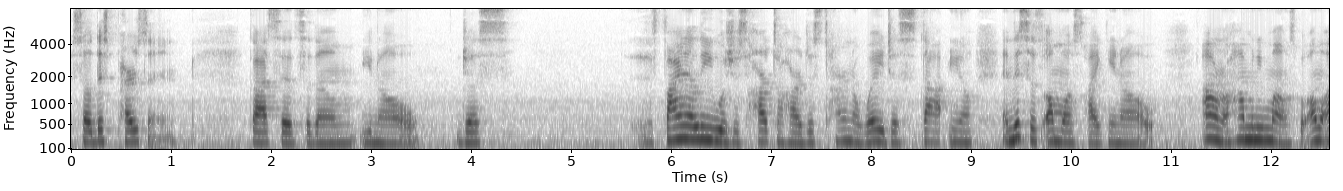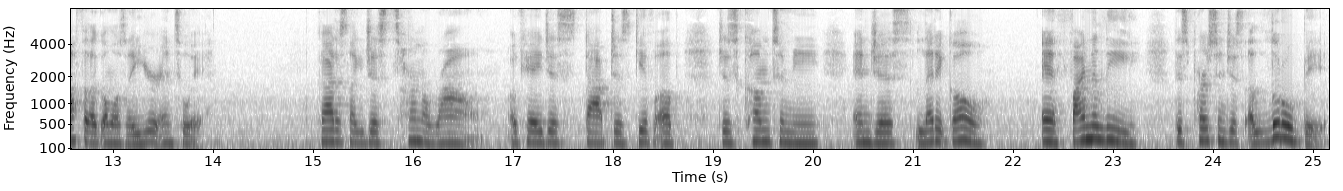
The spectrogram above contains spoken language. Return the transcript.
So, this person, God said to them, you know, just finally was just heart to heart just turn away just stop you know? And this is almost like you know i don't know how many months but i feel like almost a year into it. God is like just turn around okay? Just stop just give up just come to me and just let it go. And finally this person just a little bit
